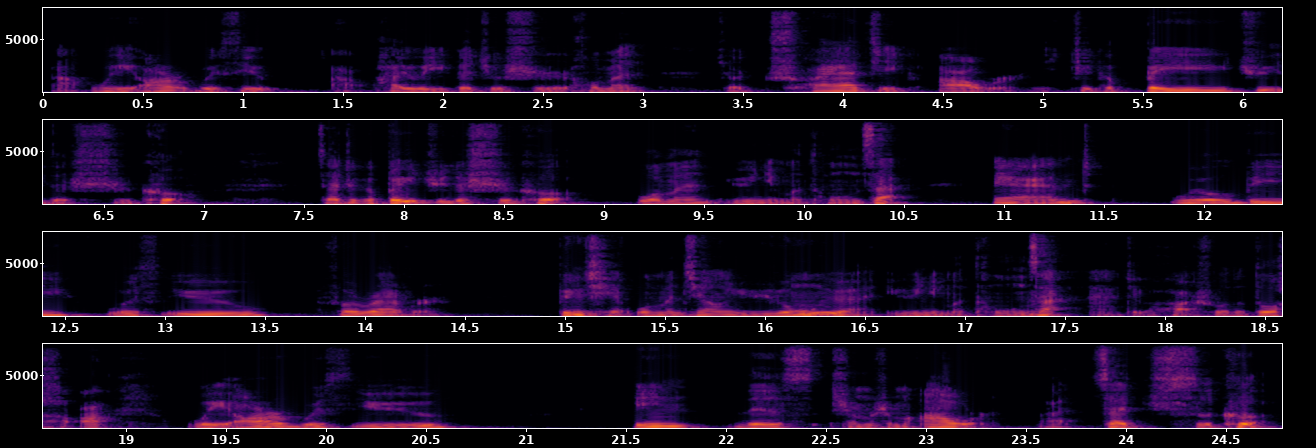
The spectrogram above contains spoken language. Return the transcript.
啊，We are with you 啊，还有一个就是后面叫 tragic hour，这个悲剧的时刻。在这个悲剧的时刻，我们与你们同在，and will be with you forever，并且我们将永远与你们同在。哎，这个话说的多好啊！We are with you in this 什么什么 hour，啊，在此刻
